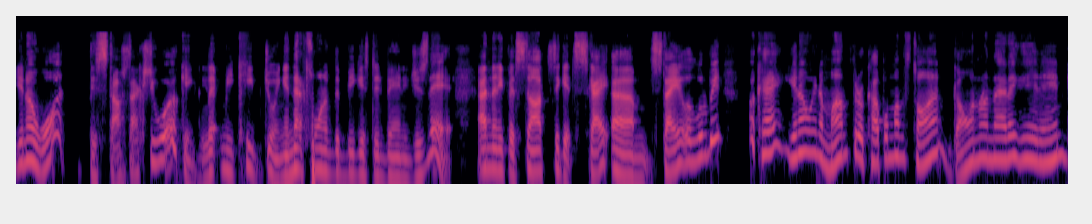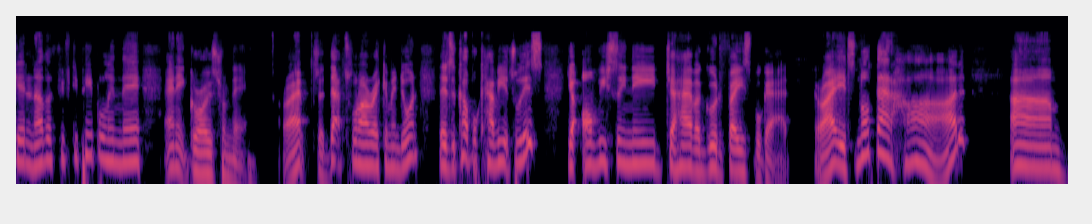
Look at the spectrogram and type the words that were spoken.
you know what this stuff's actually working. Let me keep doing. And that's one of the biggest advantages there. And then if it starts to get scale, um, stale a little bit, okay, you know, in a month or a couple months' time, go and run that again, get another 50 people in there, and it grows from there. All right. So that's what I recommend doing. There's a couple caveats with this. You obviously need to have a good Facebook ad. All right. It's not that hard um,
